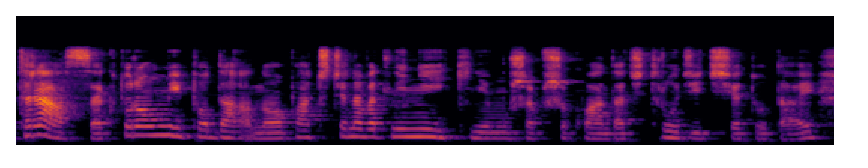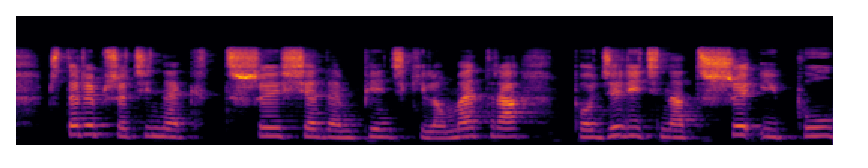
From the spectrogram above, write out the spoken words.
trasę, którą mi podano. Patrzcie, nawet linijki nie muszę przykładać, trudzić się tutaj. 4,375 km podzielić na 3,5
